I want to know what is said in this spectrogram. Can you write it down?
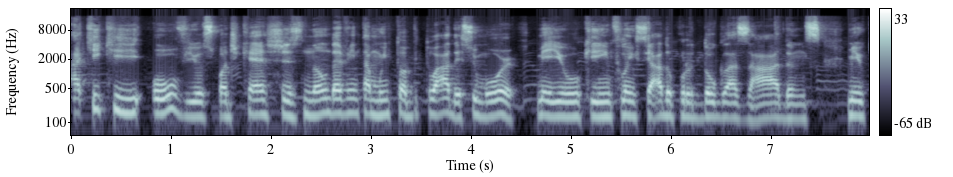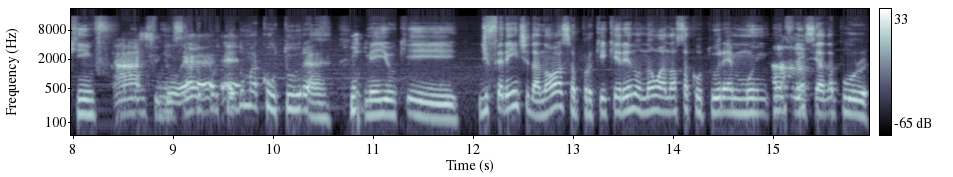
aqui que ouve os podcasts não devem estar muito habituados a esse humor meio que influenciado por Douglas Adams, meio que Ácido, influenciado é- por toda uma cultura meio que diferente da nossa, porque querendo ou não, a nossa cultura é muito Aham. influenciada por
